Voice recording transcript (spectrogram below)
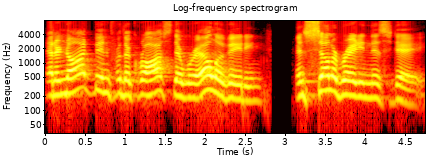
Had it not been for the cross that we're elevating and celebrating this day,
